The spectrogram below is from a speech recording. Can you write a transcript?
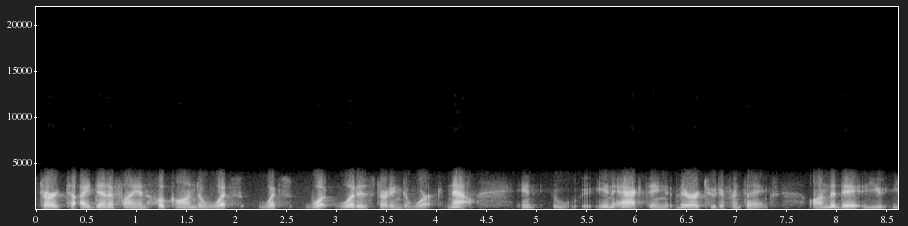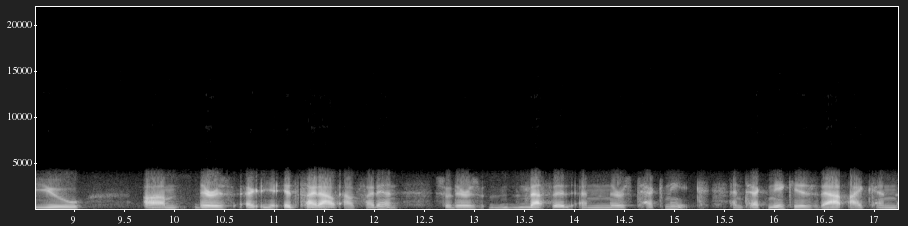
start to identify and hook on to what's what's what what is starting to work. Now, in in acting, there are two different things. On the day you you um, there's uh, inside out, outside in. So there's method and there's technique. And technique is that I can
